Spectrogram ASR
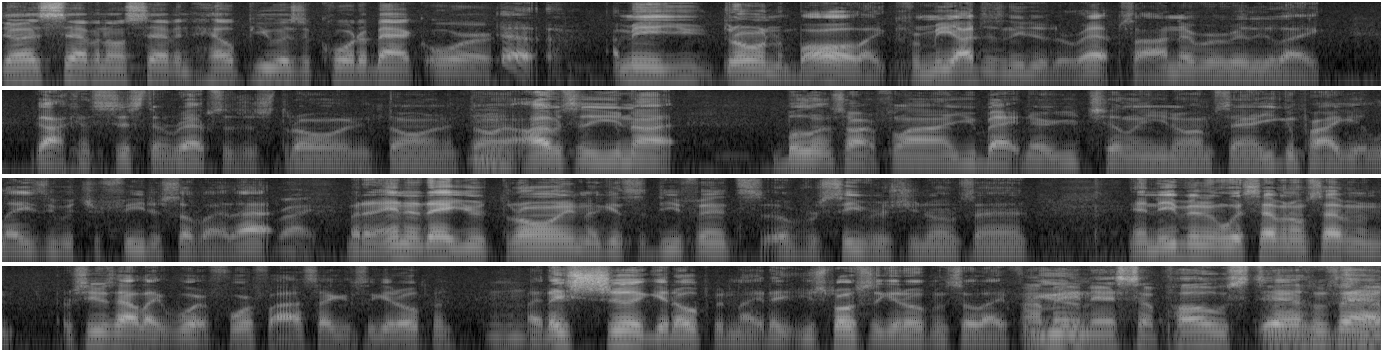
Does seven on seven help you as a quarterback, or Yeah. I mean, you throwing the ball. Like for me, I just needed the reps. I never really like got consistent reps of just throwing and throwing and throwing. Mm. Obviously, you're not. Bullets aren't flying. You back there, you chilling. You know what I'm saying. You can probably get lazy with your feet or stuff like that. Right. But at the end of the day, you're throwing against the defense of receivers. You know what I'm saying. And even with seven on seven, receivers have like what four or five seconds to get open. Mhm. Like they should get open. Like they, you're supposed to get open. So like for I you, mean, they're supposed to. yeah, that's what I'm saying.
